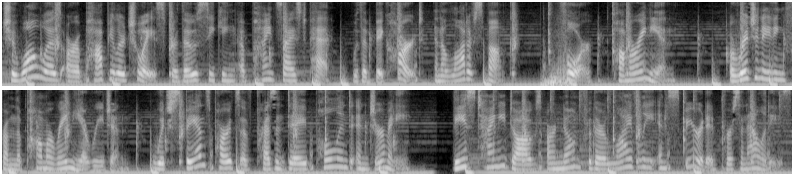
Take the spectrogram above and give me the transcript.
Chihuahuas are a popular choice for those seeking a pint-sized pet with a big heart and a lot of spunk. 4. Pomeranian Originating from the Pomerania region, which spans parts of present-day Poland and Germany, these tiny dogs are known for their lively and spirited personalities.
